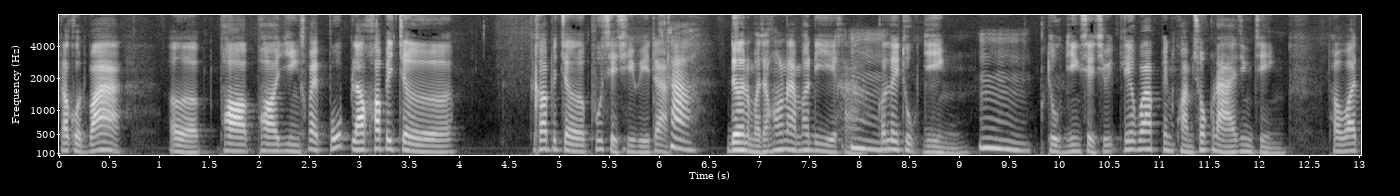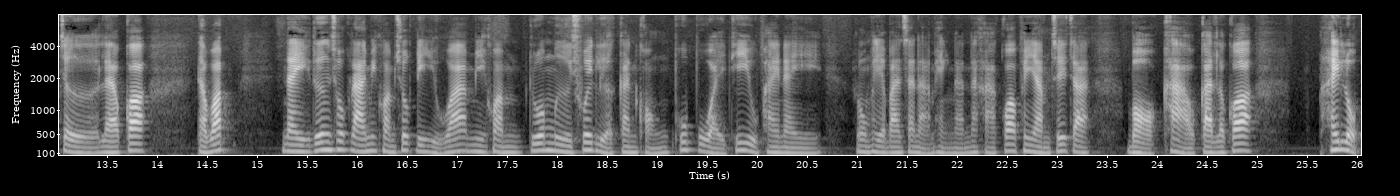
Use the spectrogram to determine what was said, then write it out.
ปรากฏว่า เออพอพอยิงเข้าไปปุ๊บ แล้วเข้าไปเจอเข้าไปเจอผู้เสียชีวิตอะค่ะ เดินออกมาจากห้องน้ำพอดีค่ะอืมก็เลยถูกยิงอืมถูกยิงเสียชีวิตเรียกว่าเป็นความโชคร้ายจริง ๆ เพราะว่าเจอแล้วก็แต่ว่า ในเรื่องโชคร้ายมีความโชคดีอยู่ว่ามีความร่วมมือช่วยเหลือกันของผู้ป่วยที่อยู่ภายในโรงพยาบาลสนามแห่งนั้นนะคะ ก็พยายามที่จะบอกข่าวกัน แล้วก็ให้หลบ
